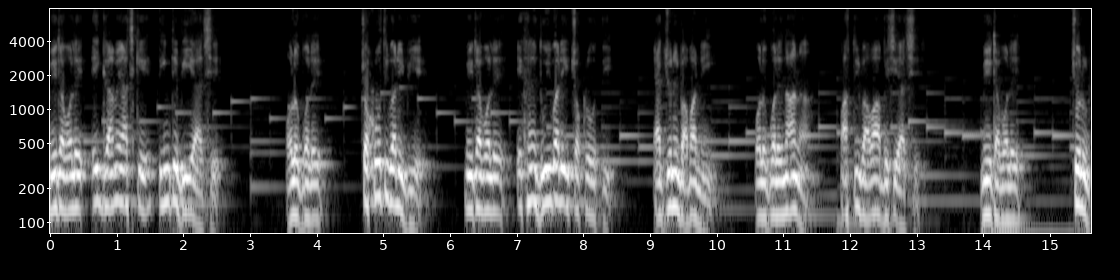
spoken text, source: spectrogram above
মেয়েটা বলে, এই গ্রামে আজকে তিনটে বিয়ে আছে। অলোক বলে, চক্রবর্তী বাড়ির বিয়ে। মেয়েটা বলে, এখানে দুই বাড়ি চক্রবর্তী, একজনের বাবা নেই। অলোক বলে, না না, পাত্রীর বাবা বেঁচে আছে। মেয়েটা বলে, চলুন,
